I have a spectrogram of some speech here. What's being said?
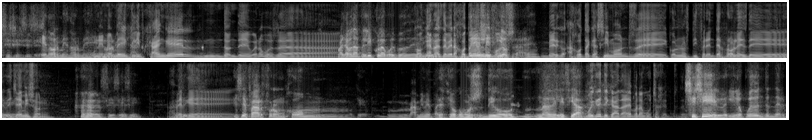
Sí, sí, sí. sí. enorme, enorme. Un enorme cliffhanger mm, donde, bueno, pues. Para una película, vuelvo a decir. con ganas de ver a J.K. Deliciosa, ¿eh? Simmons. Ver a J.K. Simmons eh, con los diferentes roles de, Sí. de Jameson. sí, sí, sí. A ver qué. Ese Far From Home, que, mm, a mí me pareció, como os digo, una delicia. Muy criticada, ¿eh? Para mucha gente. Sí, sí, y lo puedo entender,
